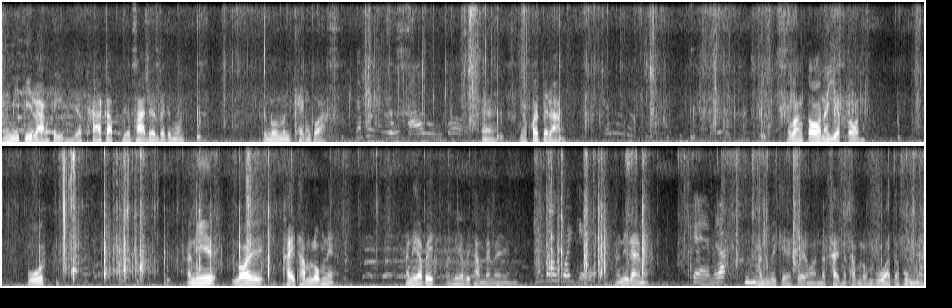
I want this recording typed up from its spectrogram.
ไม่มีที่ล้างตีน เดี๋ยวขากลับ เดี๋ยวพาเดินไปตรงนู้น ตรงนู้นมันแข็งกว่าจะพูดรองเท้าลงก็อ่าเดี๋ยวค่อยไปล้างระวังตอนะเหยียบตอนโอ้อันนี้รอยใครทำล้มเนี่ย อันนี้เอาไป อันนี้เอาไปทำได้ไหมอย่างนี้มันต้องกล้วยแก่ อันนี้ได้ไหมแก่ไหมล่ะ มันไม่แก่กล้วยอ่อนแล้วใครมาทำล้มวัวตะพุ่งแน่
